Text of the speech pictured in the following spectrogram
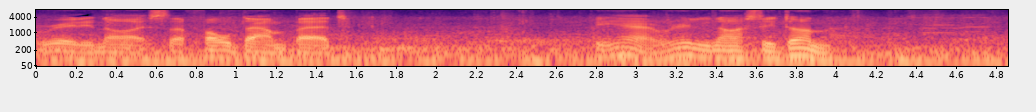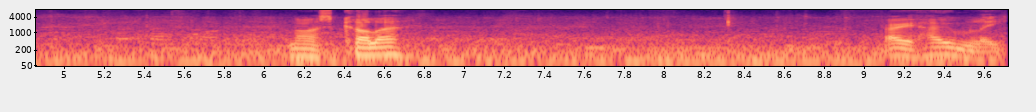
Really nice. A fold down bed. But yeah, really nicely done. Nice colour. Very homely.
